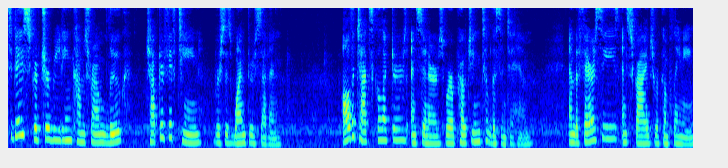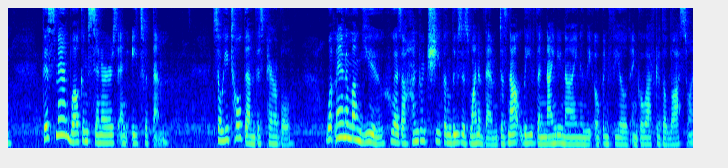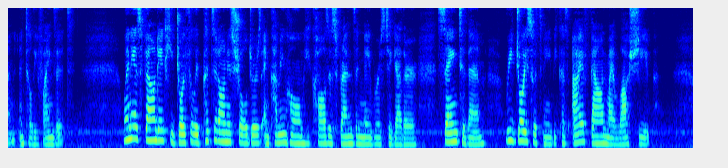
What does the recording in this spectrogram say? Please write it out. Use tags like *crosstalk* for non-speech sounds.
Today's scripture reading comes from Luke chapter 15, verses 1 through 7. All the tax collectors and sinners were approaching to listen to him, and the Pharisees and scribes were complaining, This man welcomes sinners and eats with them. So he told them this parable. What man among you who has a hundred sheep and loses one of them does not leave the 99 in the open field and go after the lost one until he finds it? When he has found it, he joyfully puts it on his shoulders, and coming home, he calls his friends and neighbors together, saying to them, Rejoice with me, because I have found my lost sheep.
